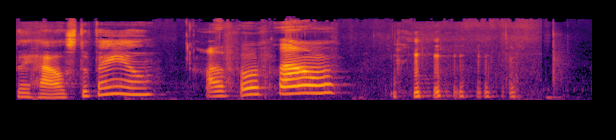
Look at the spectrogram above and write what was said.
Say, how's the fam? How's the fam?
